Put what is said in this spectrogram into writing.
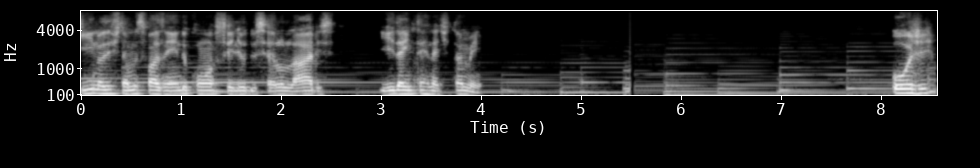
que nós estamos fazendo com o auxílio dos celulares e da internet também. Hoje,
